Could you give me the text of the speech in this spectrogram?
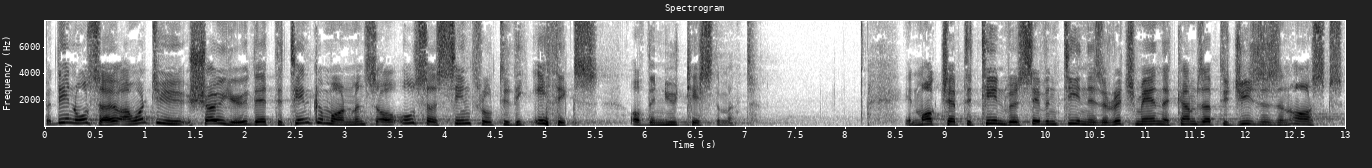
But then also, I want to show you that the Ten Commandments are also central to the ethics of the New Testament. In Mark chapter 10, verse 17, there's a rich man that comes up to Jesus and asks,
